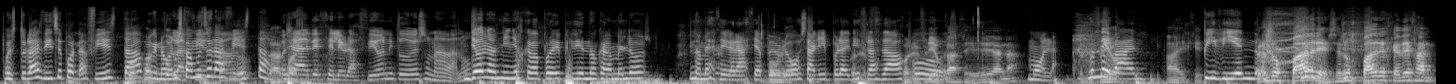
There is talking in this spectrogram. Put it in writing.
Pues tú lo has dicho por la fiesta, Por- porque nos Por gusta mucho la ¿no? fiesta. Claro. O sea, de celebración y todo eso, nada, ¿no? Yo, los niños que van por ahí pidiendo caramelos, no me hace gracia, pero Pobre. luego salir por ahí Con el- disfrazados, Con el frío que pues. hace, ¿eh, Ana? Mola. ¿Dónde van? Ay, que- Pidiendo. Pero esos padres, esos padres que dejan,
